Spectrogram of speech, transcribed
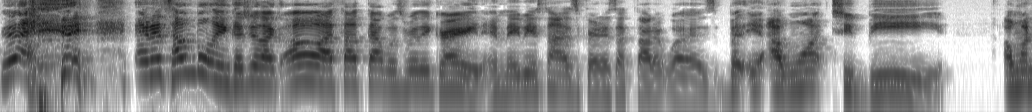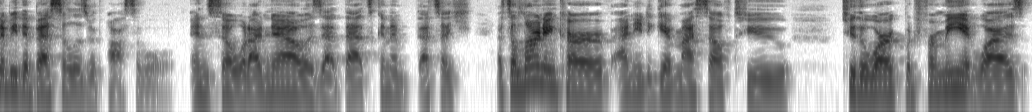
yeah. and it's humbling because you're like, oh, I thought that was really great. And maybe it's not as great as I thought it was, but it, I want to be, I want to be the best Elizabeth possible. And so what I know is that that's going to, that's a, that's a learning curve. I need to give myself to to the work. But for me, it was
